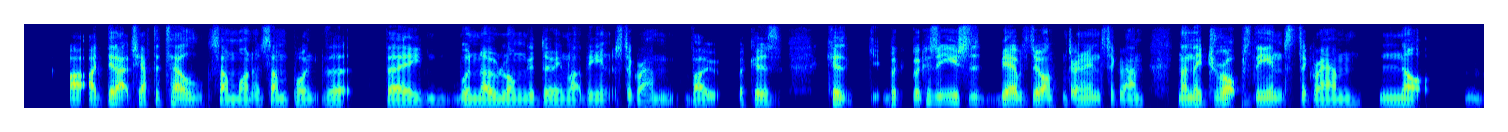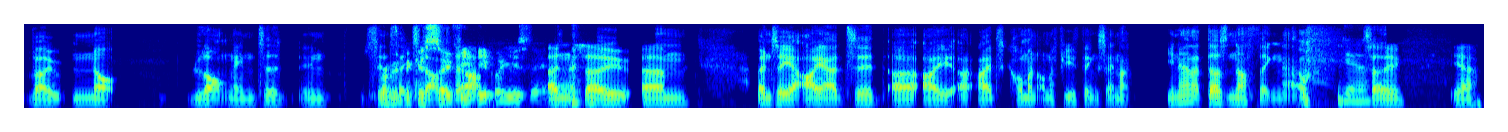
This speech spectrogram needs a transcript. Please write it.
I, I did actually have to tell someone at some point that they were no longer doing like the Instagram vote because because because you used to be able to do it on Instagram, and then they dropped the Instagram not vote not long into in since Probably because so few people use it. And so um and so yeah, I had to uh, I I had to comment on a few things saying like, you know, that does nothing now. Yeah. so yeah.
